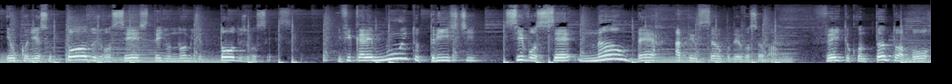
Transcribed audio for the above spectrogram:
Eu conheço todos vocês, tenho o nome de todos vocês. E ficarei muito triste se você não der atenção para o devocional. Feito com tanto amor,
